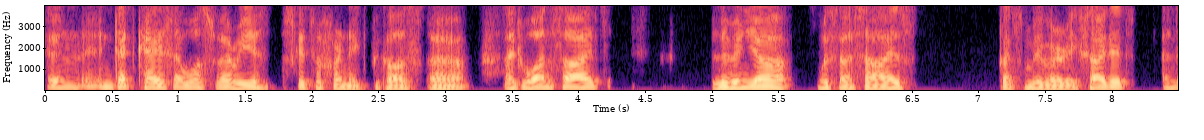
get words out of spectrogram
in in that case, I was very schizophrenic because uh, at one side, Leyvina with her size got me very excited. And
